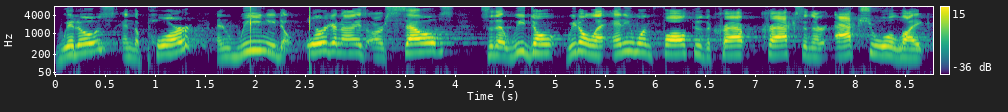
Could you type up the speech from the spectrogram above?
widows and the poor, and we need to organize ourselves so that we don't we don't let anyone fall through the cra- cracks in their actual like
